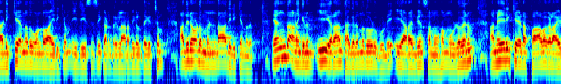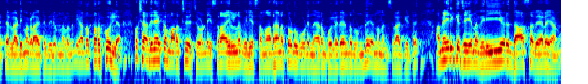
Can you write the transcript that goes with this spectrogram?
നടിക്കുക എന്നതുകൊണ്ടോ ആയിരിക്കും ഈ ജി സി സി കൺട്രിയിലെ അറബികൾ തികച്ചും അതിനോട് മിണ്ടാതിരിക്കുന്നത്. എന്താണെങ്കിലും ഈ ഇറാൻ തകരുന്നതോടുകൂടി ഈ അറേബ്യൻ സമൂഹം മുഴുവനും അമേരിക്കയുടെ പാവകളായിട്ട് അല്ല അടിമകളായിട്ട് വരും എന്നുള്ളതിൽ യാതൊരു തർക്കവുമില്ല. പക്ഷേ അതിനെയൊക്കെ മറച്ചു വെച്ചുകൊണ്ട് ഇസ്രായേലിന് വലിയ സമാധാനത്തോടു കൂടി നേരം പുലരേണ്ടതുണ്ട് എന്ന് മനസ്സിലാക്കിയിട്ട് അമേരിക്ക ചെയ്യുന്ന വലിയൊരു ദാസവേലയാണ്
